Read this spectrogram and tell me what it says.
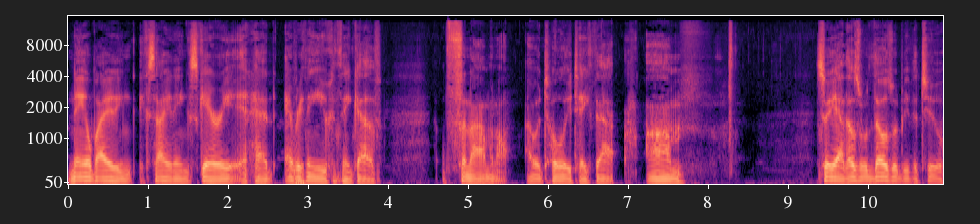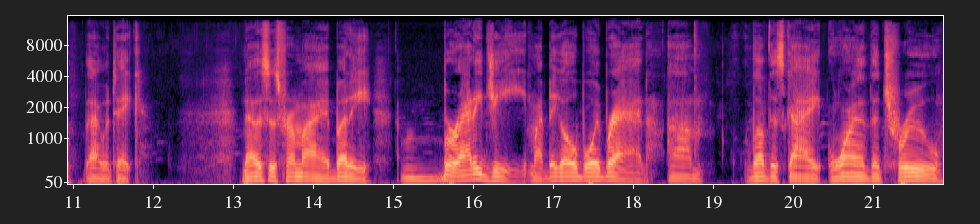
nail biting, exciting, scary. It had everything you can think of. Phenomenal. I would totally take that. Um, so yeah, those would those would be the two that I would take. Now this is from my buddy Braddy G, my big old boy Brad. Um, love this guy. One of the true,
